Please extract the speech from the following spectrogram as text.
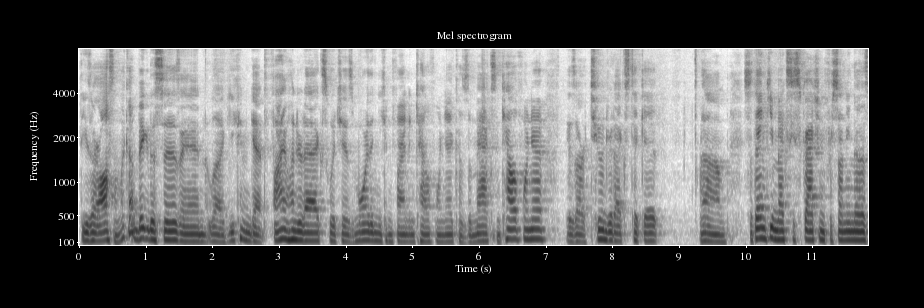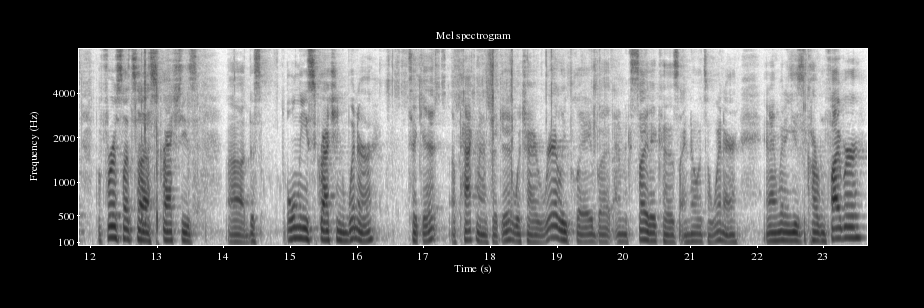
these are awesome. Look how big this is. And look, you can get 500X, which is more than you can find in California because the max in California is our 200X ticket. Um, so thank you, Mexi Scratching, for sending those. But first, let's uh, scratch these, uh, this only scratching winner ticket, a Pac-Man ticket, which I rarely play, but I'm excited because I know it's a winner. And I'm going to use the carbon fiber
